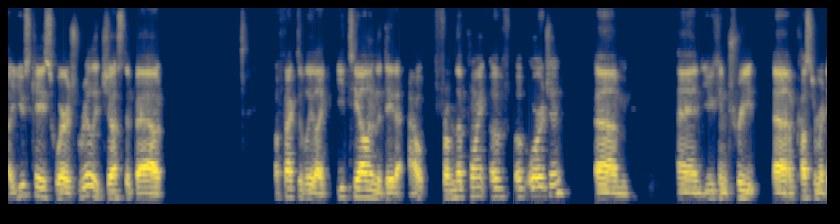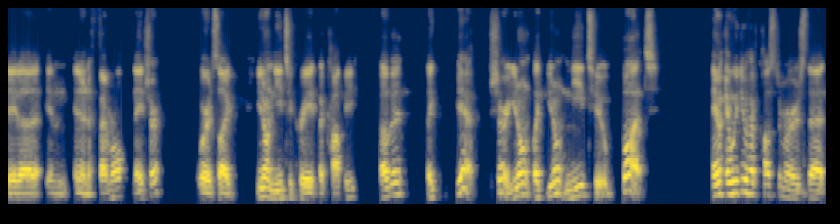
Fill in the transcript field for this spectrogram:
a use case where it's really just about effectively like ETLing the data out from the point of, of origin. Um, and you can treat um, customer data in, in an ephemeral nature where it's like you don't need to create a copy of it. Like, yeah, sure, you don't like you don't need to, but and, and we do have customers that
